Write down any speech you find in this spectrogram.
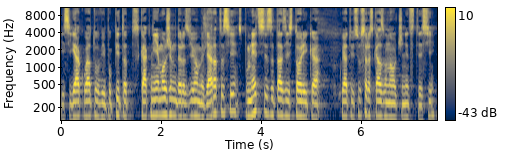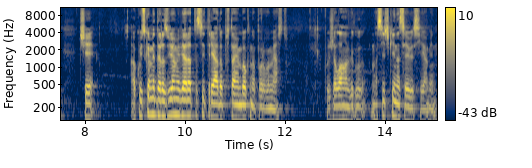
И сега, когато ви попитат как ние можем да развиваме вярата си, спомнете си за тази историка, която Исус разказва на учениците си, че ако искаме да развиваме вярата си, трябва да поставим Бог на първо място. Пожелавам ви го на всички и на себе си. Амин.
